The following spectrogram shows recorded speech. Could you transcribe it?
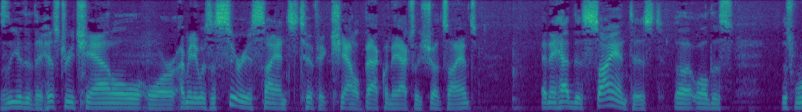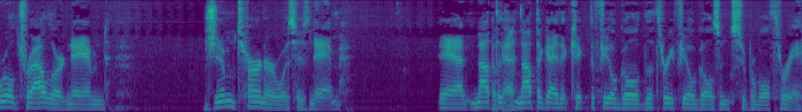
Either the History Channel or I mean, it was a serious scientific channel back when they actually showed science, and they had this scientist, uh, well, this this world traveler named Jim Turner was his name, and not the Okay. not the guy that kicked the field goal, the three field goals in Super Bowl three.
